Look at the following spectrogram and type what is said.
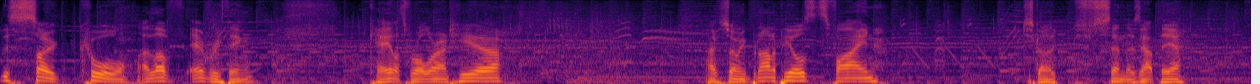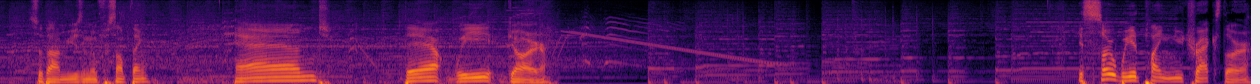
this is so cool. I love everything. Okay, let's roll around here. I have so many banana peels, it's fine. Just gonna send those out there so that I'm using them for something. And there we go. It's so weird playing new tracks though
